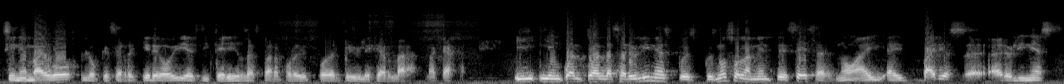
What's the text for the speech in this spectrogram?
Sin embargo, lo que se requiere hoy es diferirlas para poder, poder privilegiar la, la caja. Y, en cuanto a las aerolíneas, pues, pues no solamente es esa, ¿no? Hay, hay varias eh, aerolíneas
